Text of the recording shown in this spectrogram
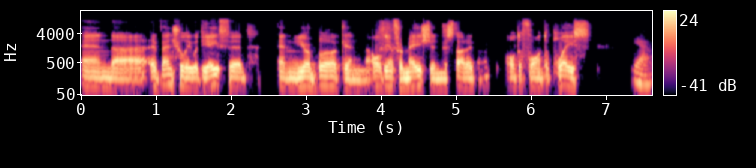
And uh, eventually, with the AFib and your book and all the information, it started all to fall into place yeah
